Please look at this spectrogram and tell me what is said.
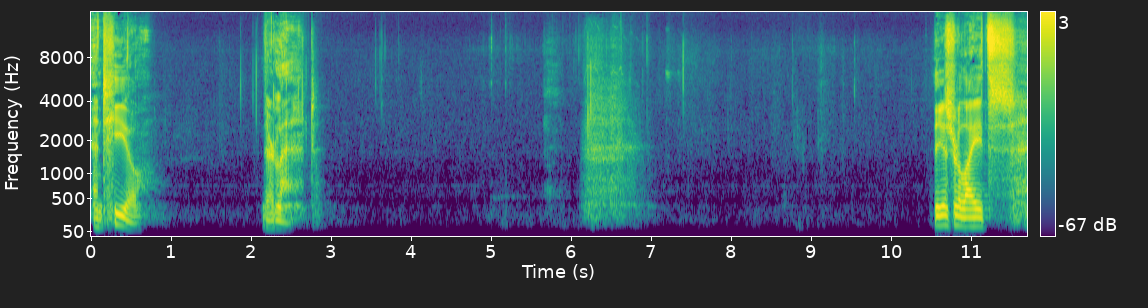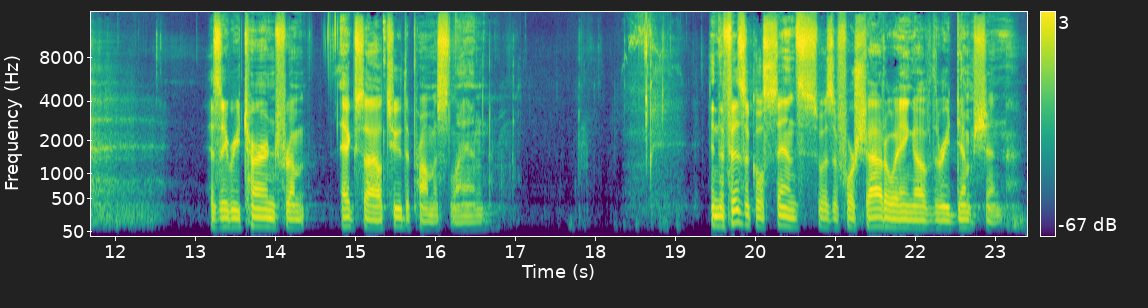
and heal their land. The Israelites, as they returned from exile to the promised land. In the physical sense, was a foreshadowing of the redemption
